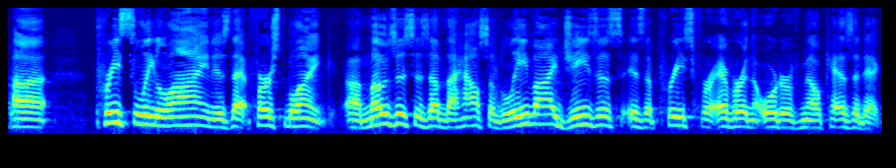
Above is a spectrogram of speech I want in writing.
Uh, priestly line is that first blank. Uh, Moses is of the house of Levi. Jesus is a priest forever in the order of Melchizedek.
